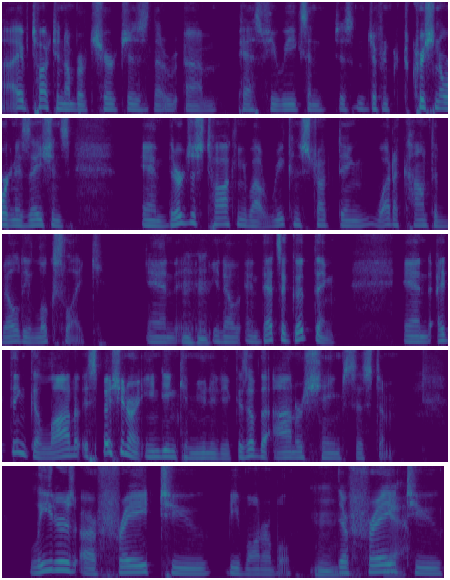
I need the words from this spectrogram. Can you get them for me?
I've talked to a number of churches the um, past few weeks and just different Christian organizations, and they're just talking about reconstructing what accountability looks like, and mm-hmm. you know, and that's a good thing. And I think a lot of, especially in our Indian community, because of the honor shame system, leaders are afraid to be vulnerable. Mm, They're afraid yeah. to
